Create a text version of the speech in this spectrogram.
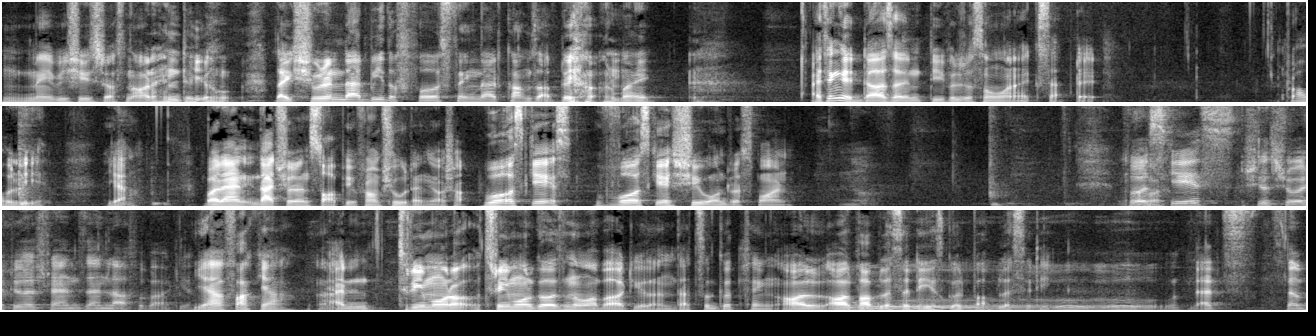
maybe she's just not into you. Like, shouldn't that be the first thing that comes up to your mind? I think it does, and people just don't want to accept it. Probably, yeah. But then that shouldn't stop you from shooting your shot. Worst case, worst case, she won't respond. No. First case, she'll show it to her friends and laugh about you. Yeah, fuck yeah. And three more three more girls know about you then. That's a good thing. All all publicity is good publicity. Ooh, that's some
